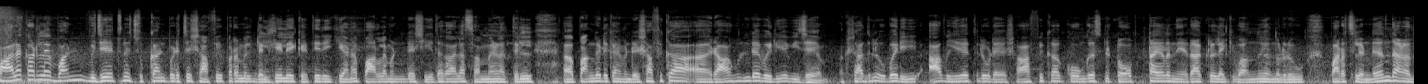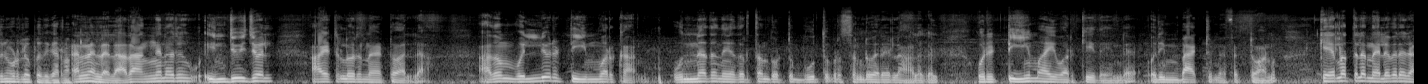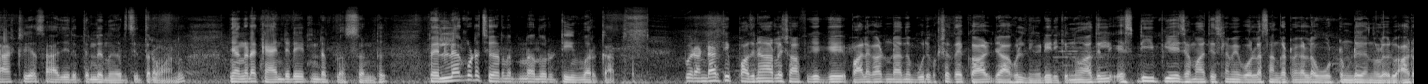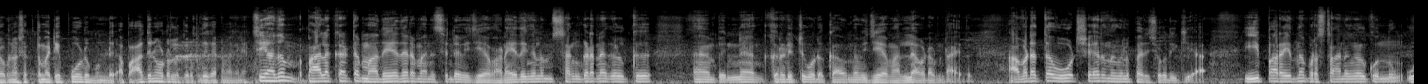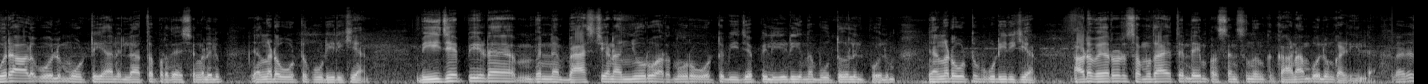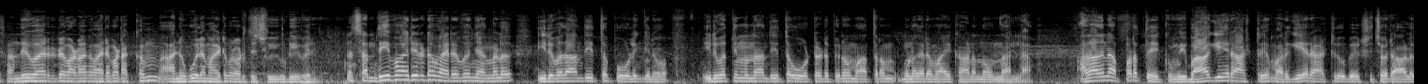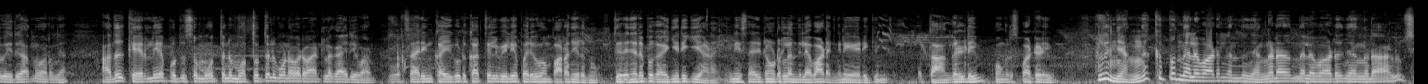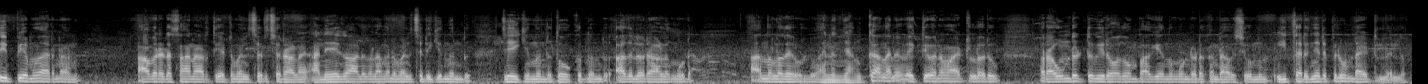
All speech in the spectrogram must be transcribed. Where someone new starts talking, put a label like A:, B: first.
A: പാലക്കാടിലെ വൻ വിജയത്തിന് ചുക്കാൻ പിടിച്ച് ഷാഫി പറമ്പിൽ ഡൽഹിയിലേക്ക് എത്തിയിരിക്കുകയാണ് പാർലമെന്റിന്റെ ശീതകാല സമ്മേളനത്തിൽ പങ്കെടുക്കാൻ വേണ്ടി. ഷാഫിക്ക രാഹുലിന്റെ വലിയ വിജയം. പക്ഷെ അതിലുപരി ആ വിജയത്തിലൂടെ ഷാഫിക്ക കോൺഗ്രസിന്റെ ടോപ്പ് ടയർ നേതാക്കളിലേക്ക് വന്നു എന്നുള്ളൊരു പറച്ചിലുണ്ട്. എന്താണ് അതിനോടുള്ള പ്രതികരണം?
B: അല്ല അല്ല അല്ല അത് അങ്ങനെ ഒരു ഇൻഡിവിജ്വൽ ആയിട്ടുള്ള ഒരു നേട്ടമല്ല. അതും വലിയൊരു ടീം വർക്കാണ് ഉന്നത നേതൃത്വം തൊട്ട് ബൂത്ത് പ്രസിഡന്റ് വരെയുള്ള ആളുകൾ ഒരു ടീമായി വർക്ക് ചെയ്തതിന്റെ ഒരു ഇമ്പാക്റ്റും എഫക്റ്റുമാണ് കേരളത്തിലെ നിലവിലെ രാഷ്ട്രീയ സാഹചര്യത്തിന്റെ നേർചിത്രമാണ്. ഞങ്ങളുടെ കാൻഡിഡേറ്റിന്റെ പ്ലസ് ഉണ്ട്. അപ്പോൾ എല്ലാം കൂടെ ചേർന്നിട്ടുണ്ടാകുന്ന ഒരു ടീം വർക്കാണ്
A: ഇപ്പോൾ രണ്ടായിരത്തി പതിനാറിൽ ഷാഫിക്കയ്ക്ക് പാലക്കാടുണ്ടായിരുന്ന ഭൂരിപക്ഷത്തെക്കാൾ രാഹുൽ നേടിയിരിക്കുന്നു. അതിൽ S D P I Jamaat Islami പോലുള്ള സംഘടനകളുടെ വോട്ടുണ്ട് എന്നുള്ള ഒരു ആരോപണം ശക്തമായിട്ട് ഇപ്പോഴും ഉണ്ട് അപ്പോൾ അതിനോടുള്ള ഒരു പ്രതികരണം എങ്ങനെയാണ്
B: ശരി അതും പാലക്കാട്ടെ മതേതര മനസ്സിന്റെ വിജയമാണ്. ഏതെങ്കിലും സംഘടനകൾക്ക് പിന്നെ ക്രെഡിറ്റ് കൊടുക്കാവുന്ന വിജയമല്ല അവിടെ ഉണ്ടായത്. അവിടുത്തെ വോട്ട് ഷെയർ നിങ്ങൾ പരിശോധിക്കുക. ഈ പറയുന്ന പ്രസ്ഥാനങ്ങൾക്കൊന്നും ഒരാൾ പോലും വോട്ട് ചെയ്യാനില്ലാത്ത പ്രദേശങ്ങളിലും ഞങ്ങളുടെ വോട്ട് കൂടിയിരിക്കുകയാണ്. ബി ജെ പിയുടെ പിന്നെ ബാസ്റ്റിയൻ അഞ്ഞൂറും അറുന്നൂറ് vote B J P lead ചെയ്യുന്ന ബൂത്തുകളിൽ പോലും ഞങ്ങളുടെ വോട്ട് കൂടിയിരിക്കുകയാണ്. അവിടെ വേറൊരു സമുദായത്തിന്റെയും പ്രസൻസ് നിങ്ങൾക്ക് കാണാൻ പോലും കഴിയില്ല.
A: അതായത് സന്ദീപ് വാര്യരുടെ വട വരവടക്കം അനുകൂലമായിട്ട് പ്രവർത്തിച്ചു യു ഡി എഫിന്.
B: സന്ദീപ് വാര്യരുടെ വരവ് ഞങ്ങൾ ഇരുപതാം തീയത്തെ പോളിങ്ങിനോ ഇരുപത്തിമൂന്നാം തീയത്തെ വോട്ടെടുപ്പിനോ മാത്രം ഗുണകരമായി കാണുന്ന ഒന്നല്ല. അത് അതിനപ്പുറത്തേക്കും വിഭാഗീയ രാഷ്ട്രീയം വർഗീയ രാഷ്ട്രീയം ഉപേക്ഷിച്ച ഒരാൾ വരിക എന്ന് പറഞ്ഞാൽ അത് കേരളീയ പൊതുസമൂഹത്തിന് മൊത്തത്തിൽ ഗുണപരമായിട്ടുള്ള കാര്യമാണ്.
A: സരിൻ കൈകൊടുക്കാത്തതിൽ വലിയ പരിഭവം പറഞ്ഞിരുന്നു. തിരഞ്ഞെടുപ്പ് കഴിഞ്ഞിരിക്കുകയാണ്. ഇനി സരിനോടുള്ള നിലപാട് എങ്ങനെയായിരിക്കും? താങ്കളുടെയും കോൺഗ്രസ് പാർട്ടിയുടെയും?
B: അല്ല ഞങ്ങൾക്കിപ്പോൾ നിലപാടിലെന്ത്? ഞങ്ങളുടെ നിലപാട് ഞങ്ങളുടെ ആളും സി പി എമ്മുകാരനാണ്. അവരുടെ സ്ഥാനാർത്ഥിയായിട്ട് മത്സരിച്ച ഒരാളെ. അനേക ആളുകൾ അങ്ങനെ മത്സരിക്കുന്നുണ്ട് ജയിക്കുന്നുണ്ട് തോക്കുന്നുണ്ട്. അതിലൊരാളും കൂടെ. എന്നുള്ളതേ ഉള്ളൂ. അതിന് ഞങ്ങൾക്ക് അങ്ങനെ വ്യക്തിപരമായിട്ടുള്ളൊരു റൗണ്ട് ഇട്ട് വിരോധവും പകയൊന്നും കൊണ്ടെടുക്കേണ്ട ആവശ്യമൊന്നും ഈ തെരഞ്ഞെടുപ്പിലും ഉണ്ടായിട്ടില്ലല്ലോ.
